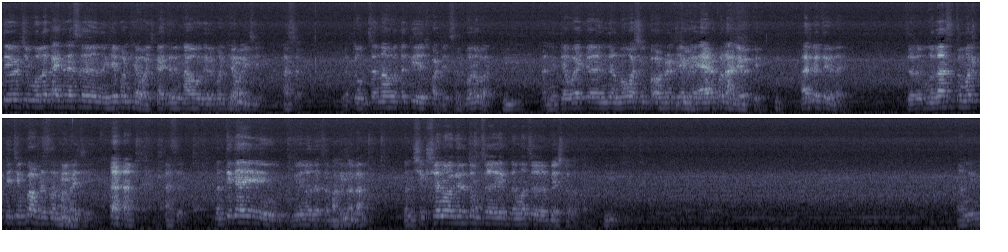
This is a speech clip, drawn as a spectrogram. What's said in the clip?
त्यावेळची मुलं काहीतरी असं हे पण ठेवायचे काहीतरी नाव वगैरे पण ठेवायचे. असं. तुमचं नाव होतं टी एच पाटील सर बरोबर. आणि तेव्हा एक निर्मा वॉशिंग पावडरचे ऍड पण आले होते. आले होते का नाही? तर मुलं असं तुम्हाला टीचिंग पावडर सर म्हणायचे. असं. पण ते काय विनोदाचा भाग झाला. पण शिक्षण वगैरे तुमचं एकदमच बेस्ट होता. आणि?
